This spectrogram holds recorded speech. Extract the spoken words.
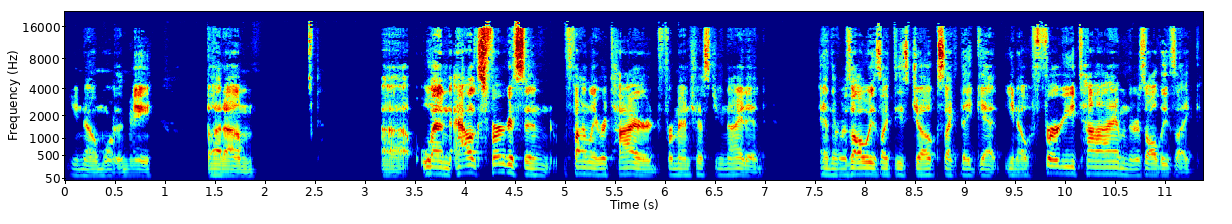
you know more than me, but um. Uh, when Alex Ferguson finally retired for Manchester United, and there was always like these jokes like they get you know fergie time and there's all these like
